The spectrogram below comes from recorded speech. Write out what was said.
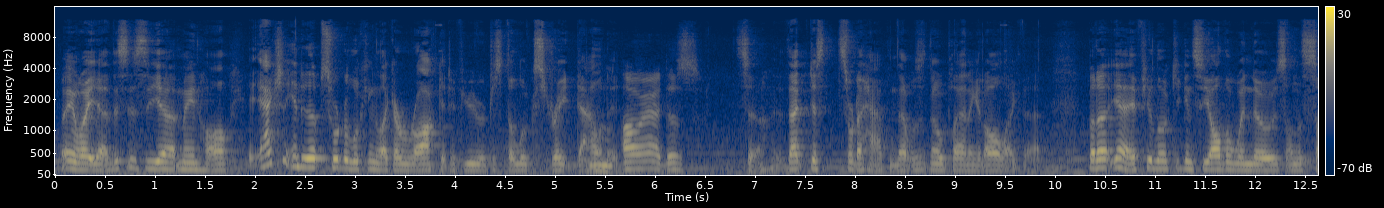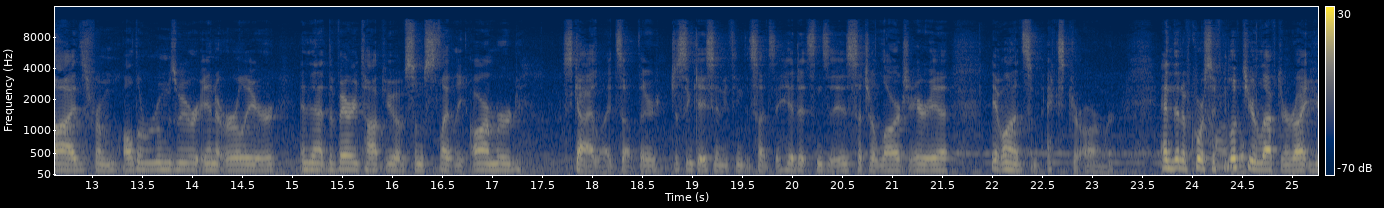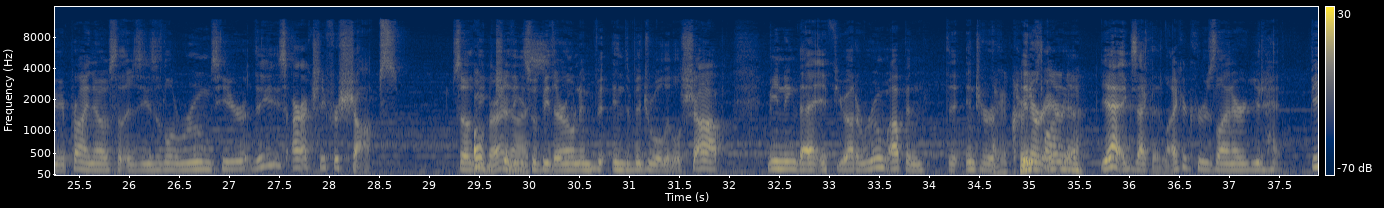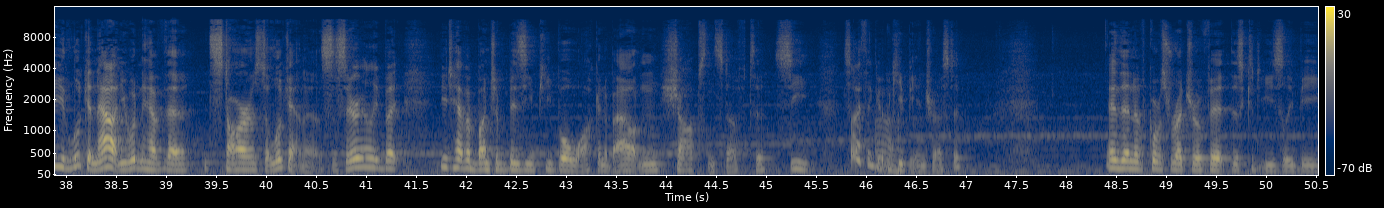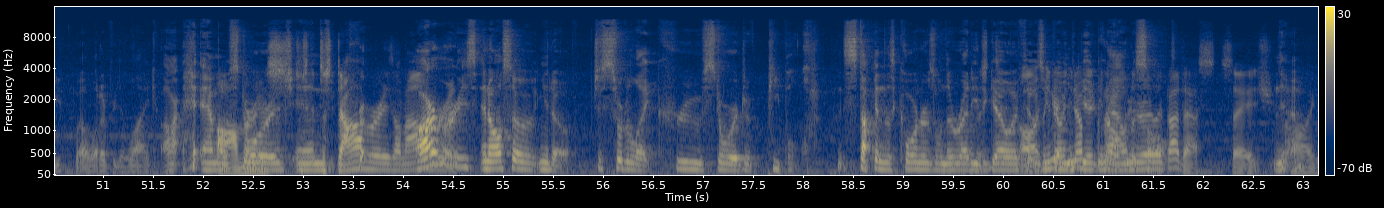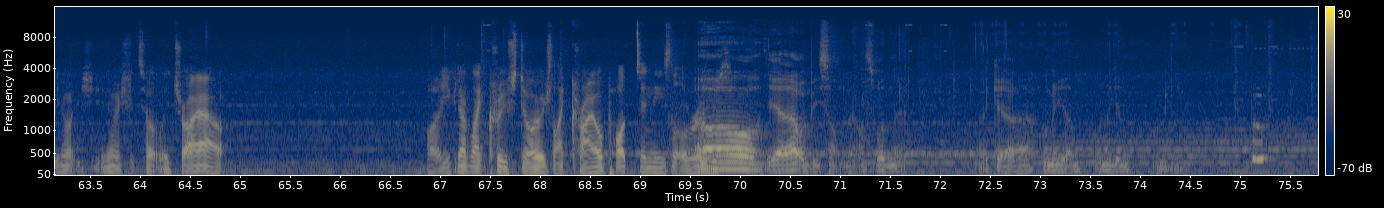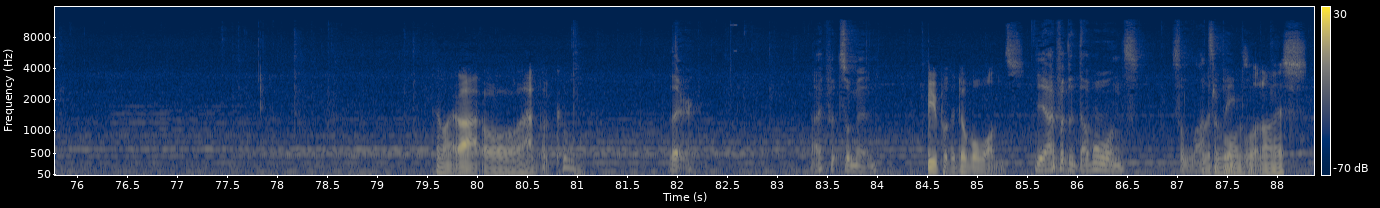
But anyway, yeah, this is the uh, main hall. It actually ended up sort of looking like a rocket if you were just to look straight down it. Oh yeah, it does. So that just sort of happened. That was no planning at all like that. But uh, yeah, if you look, you can see all the windows on the sides from all the rooms we were in earlier, and then at the very top you have some slightly armored skylights up there, just in case anything decides to hit it. Since it is such a large area, it wanted some extra armor. And then, of course, if you look to your left and right here, you probably notice that there's these little rooms here. These are actually for shops. So Oh, each of these nice. would be their own inv- individual little shop, meaning that if you had a room up in the inter Like a cruise inner liner? area, yeah, exactly, like a cruise liner, you'd ha- be looking out. You wouldn't have the stars to look at necessarily, but you'd have a bunch of busy people walking about and shops and stuff to see. So I think it would keep you interested. And then, of course, retrofit. This could easily be well, whatever you like, Ar- ammo Armories. storage Just- and just armories on armories. armories, and also you know just sort of like crew storage of people stuck in the corners when they're ready to go if oh, it was you know, going you know, to be a ground assault. really badass, Sage. Yeah. Oh, you know what? You should, you know what you should totally try out. Oh, you could have like crew storage, like cryopods in these little rooms. Oh, yeah, that would be something else, wouldn't it? Like, uh, let me get him. Let me get him. Let me get him. Boop. Something like that. Oh, that'd look cool. There. I put some in. You put the double ones. Yeah, I put the double ones. So The lots of people. look nice.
